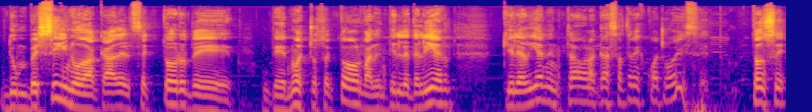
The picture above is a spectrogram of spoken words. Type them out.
de un vecino acá del sector de, de nuestro sector, Valentín Letelier, que le habían entrado a la casa tres, cuatro veces. Entonces,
